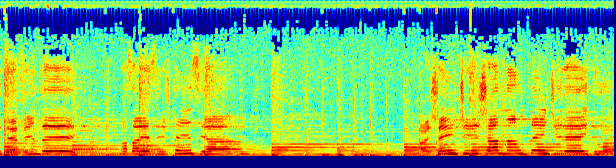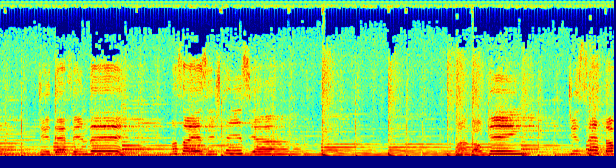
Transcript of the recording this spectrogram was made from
de defender nossa existência. A gente já não tem direito de defender nossa existência. Quando alguém, de certa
